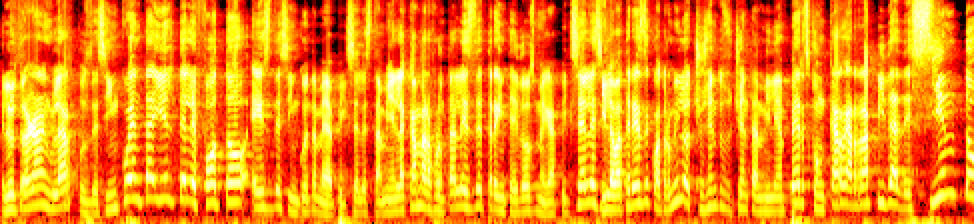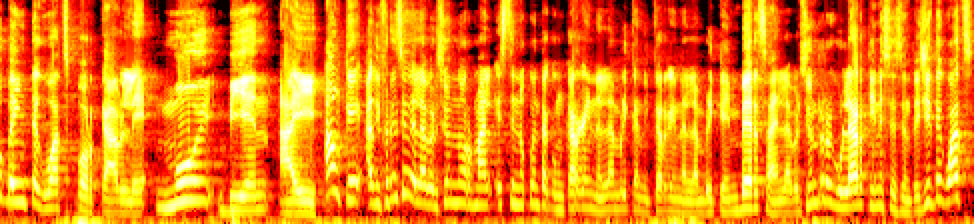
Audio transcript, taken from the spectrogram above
El ultra gran angular, pues de 50 y el telefoto es de 50 megapíxeles. También la cámara frontal es de 32 megapíxeles y la batería es de 4800 280 mAh con carga rápida de 120 watts por cable. Muy bien ahí. Aunque a diferencia de la versión normal, este no cuenta con carga inalámbrica ni carga inalámbrica inversa. En la versión regular tiene 67 watts,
